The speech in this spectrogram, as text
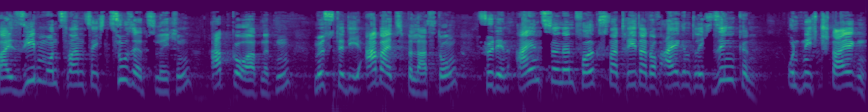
Bei 27 zusätzlichen Abgeordneten müsste die Arbeitsbelastung für den einzelnen Volksvertreter doch eigentlich sinken und nicht steigen.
